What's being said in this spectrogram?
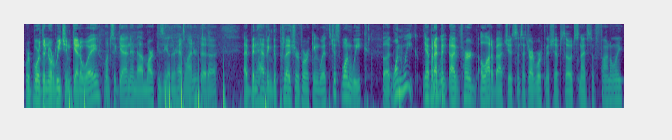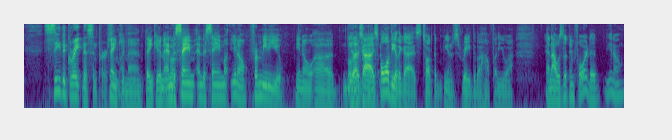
we're aboard the Norwegian Getaway once again, and uh, Mark is the other headliner that uh, I've been having the pleasure of working with. Just one week, but One week. yeah, but One I've week. been I've heard a lot about you since I started working the ship. So it's nice to finally see the greatness in person. Thank you, man. Thank you. And, and the same and the same, you know, from me to you. You know, uh, the Well, other that's a guys, all the other guys talked, you know, just raved about how funny you are, and I was looking forward to, you know,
